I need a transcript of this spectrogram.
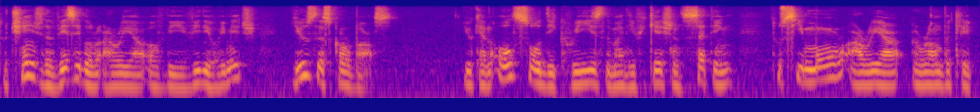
To change the visible area of the video image, use the scroll bars. You can also decrease the magnification setting to see more area around the clip.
